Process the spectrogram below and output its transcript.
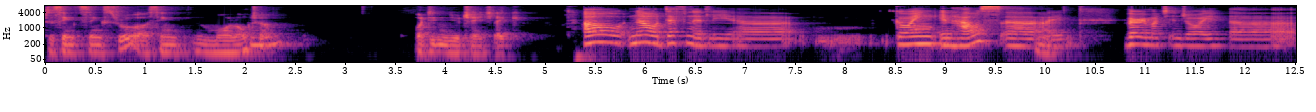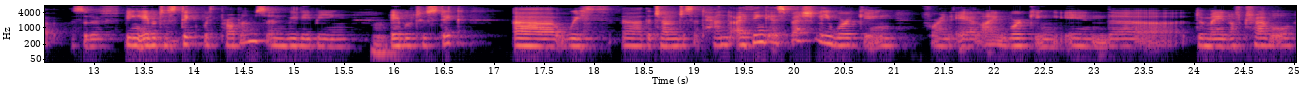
to think things through or think more long term. Or didn't you change? Like Oh no, definitely. Uh, going in house, uh, I very much enjoy uh, sort of being able to stick with problems and really being able to stick uh, with uh, the challenges at hand. I think, especially working for an airline, working in the domain of travel,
